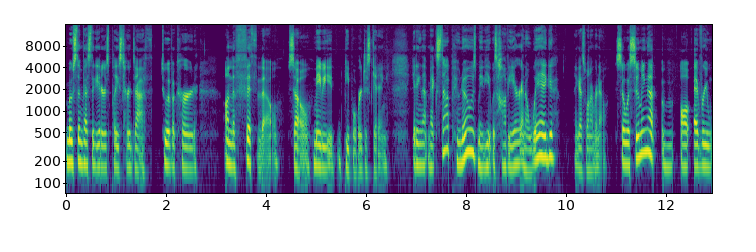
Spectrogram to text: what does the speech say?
Most investigators placed her death to have occurred on the 5th though. So maybe people were just getting getting that mixed up. Who knows? Maybe it was Javier in a wig. I guess we'll never know. So assuming that all every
